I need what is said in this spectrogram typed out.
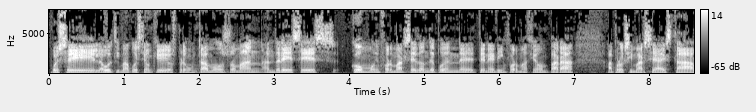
Pues eh, la última cuestión que os preguntamos, Román, Andrés, es cómo informarse, dónde pueden eh, tener información para aproximarse a esta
